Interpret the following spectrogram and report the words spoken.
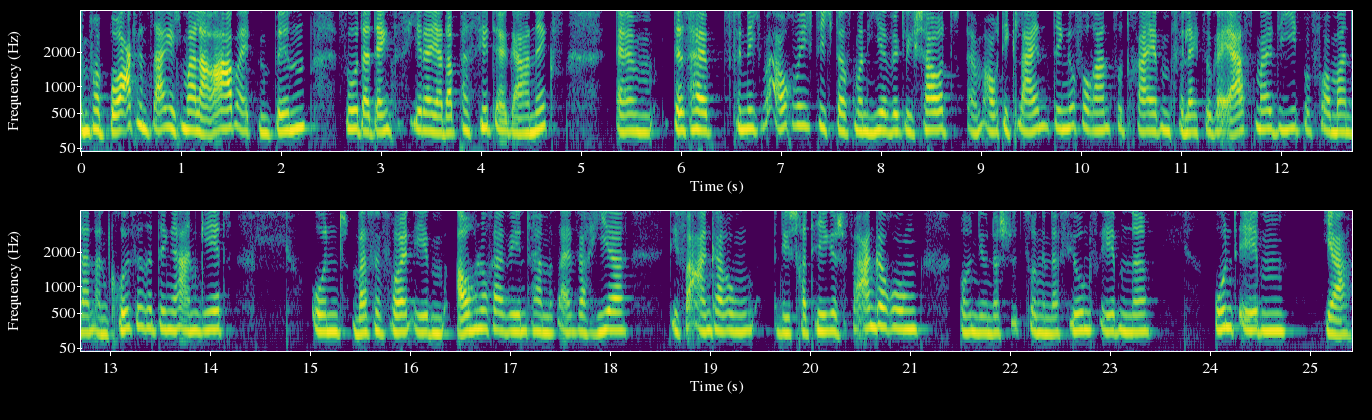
im Verborgenen, sage ich mal, am Arbeiten bin, so, da denkt sich jeder, ja, da passiert ja gar nichts. Ähm, deshalb finde ich auch wichtig, dass man hier wirklich schaut, ähm, auch die kleinen Dinge voranzutreiben, vielleicht sogar erstmal die, bevor man dann an größere Dinge angeht. Und was wir vorhin eben auch noch erwähnt haben, ist einfach hier die Verankerung, die strategische Verankerung und die Unterstützung in der Führungsebene und eben, ja,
